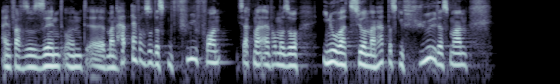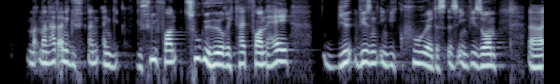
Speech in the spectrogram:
einfach so sind und äh, man hat einfach so das Gefühl von, ich sag mal einfach mal so Innovation. Man hat das Gefühl, dass man man, man hat eine, ein, ein Gefühl von Zugehörigkeit, von hey, wir, wir sind irgendwie cool. Das ist irgendwie so äh,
